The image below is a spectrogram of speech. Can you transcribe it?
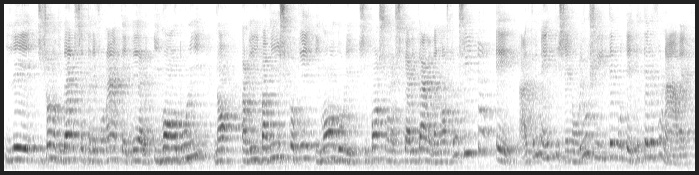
le, ci sono diverse telefonate per i moduli, no? ribadisco che i moduli si possono scaricare dal nostro sito e altrimenti se non riuscite potete telefonare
